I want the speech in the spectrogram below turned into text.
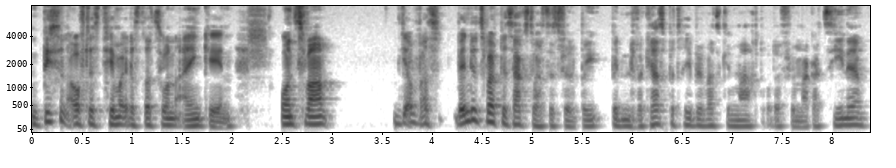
ein bisschen auf das Thema Illustration eingehen. Und zwar, ja, was, wenn du zum Beispiel sagst, du hast jetzt für den Verkehrsbetriebe was gemacht oder für Magazine,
